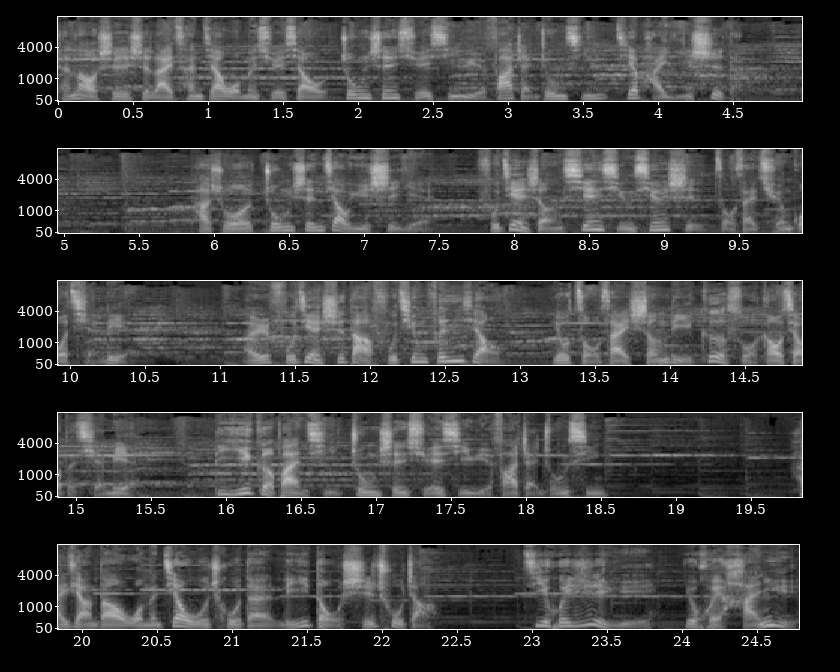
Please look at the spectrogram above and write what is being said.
陈老师是来参加我们学校终身学习与发展中心揭牌仪式的。他说：“终身教育事业，福建省先行先试，走在全国前列；而福建师大福清分校又走在省里各所高校的前面，第一个办起终身学习与发展中心。”还讲到我们教务处的李斗石处长，既会日语又会韩语。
